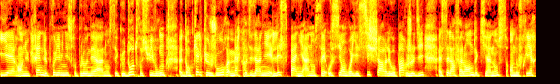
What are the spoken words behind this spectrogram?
hier en Ukraine. Le Premier ministre polonais a annoncé que d'autres suivront dans quelques jours. Mercredi dernier, l'Espagne annonçait aussi envoyer six chars Léopard. Jeudi, c'est la Finlande qui annonce en offrir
